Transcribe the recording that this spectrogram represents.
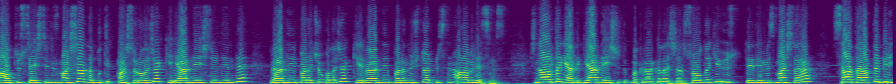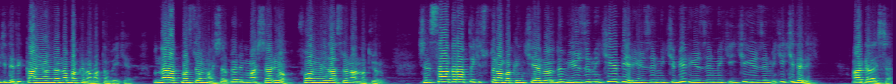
alt üst seçtiğiniz maçlar da bu tip maçlar olacak ki yer değiştirdiğinde verdiği para çok olacak ki verdiği paranın 3-4 üstünü alabilirsiniz. Şimdi alta geldik. Yer değiştirdik bakın arkadaşlar. Soldaki üst dediğimiz maçlara sağ tarafta 1-2 dedik. Ganyanlarına bakın ama tabii ki. Bunlar atmasyon maçları. Böyle maçlar yok. Formülizasyon anlatıyorum. Şimdi sağ taraftaki sütuna bakın 2'ye böldüm. 122'ye 1, 122 1, 122 2, 122 2 dedik. Arkadaşlar.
